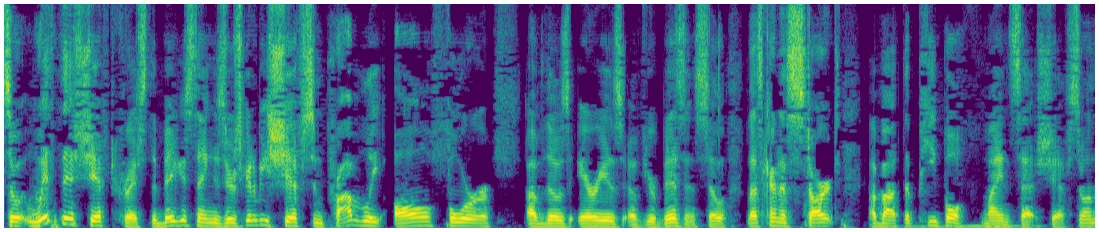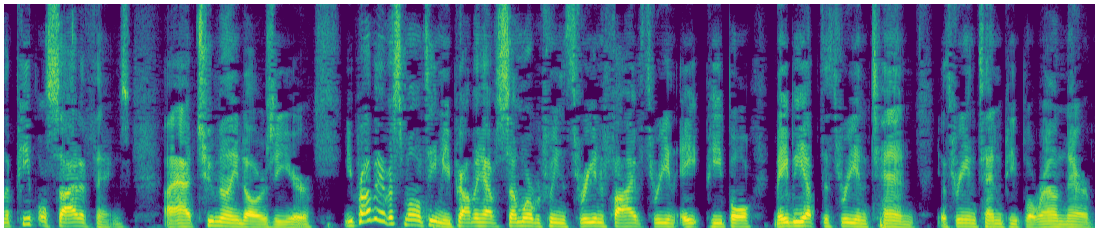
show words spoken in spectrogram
So with this shift, Chris, the biggest thing is there's going to be shifts in probably all four of those areas of your business. So let's kind of start about the people mindset shift. So on the people side of things, uh, at $2 million a year, you probably have a small team. You probably have somewhere between three and five, three and eight people, maybe up to three and 10, you know, three and 10 people around there.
